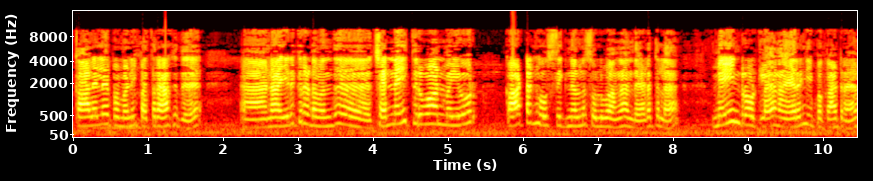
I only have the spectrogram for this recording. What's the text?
காலையில இப்ப மணி பத்தரை ஆகுது நான் இருக்கிற இடம் வந்து சென்னை திருவான்மையூர் காட்டன் ஹவுஸ் சிக்னல்னு சொல்லுவாங்க அந்த இடத்துல. மெயின் ரோட்ல நான் இறங்கி இப்ப காட்டுறேன்.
